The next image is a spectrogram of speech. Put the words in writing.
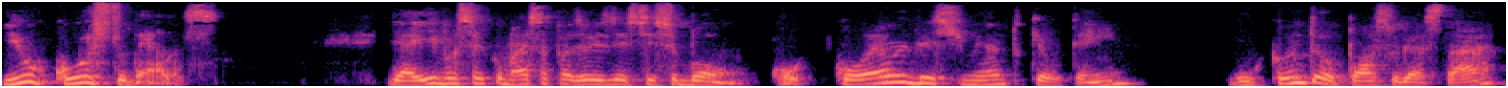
e o custo delas. E aí você começa a fazer o exercício, bom, qual é o investimento que eu tenho, o quanto eu posso gastar,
